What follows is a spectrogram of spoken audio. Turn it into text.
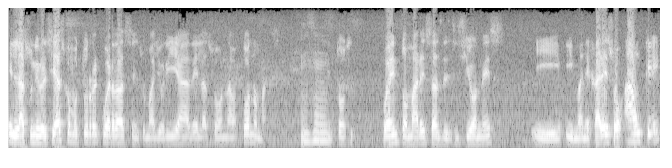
En las universidades, como tú recuerdas, en su mayoría de la zona autónomas. Entonces, pueden tomar esas decisiones y, y, manejar eso, aunque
